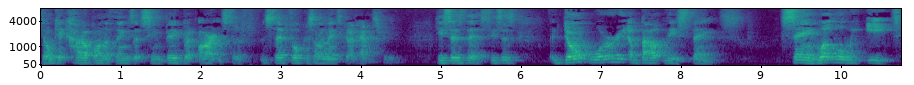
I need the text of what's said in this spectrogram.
don't get caught up on the things that seem big but aren't. Instead of, instead focus on the things God has for you. He says this. He says, don't worry about these things saying, what will we eat?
